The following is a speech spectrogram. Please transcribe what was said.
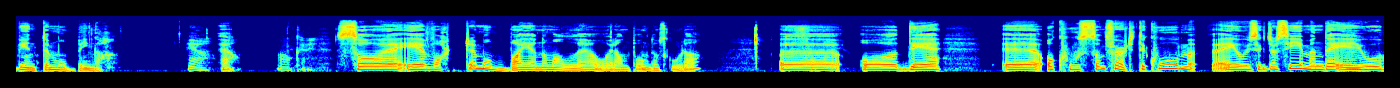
begynte mobbinga. Ja. Ja. Ok. Så jeg ble mobba gjennom alle årene på ungdomsskolen. Uh, og det uh, Og kos som førte til ko, er jo usikkert å si, men det er jo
